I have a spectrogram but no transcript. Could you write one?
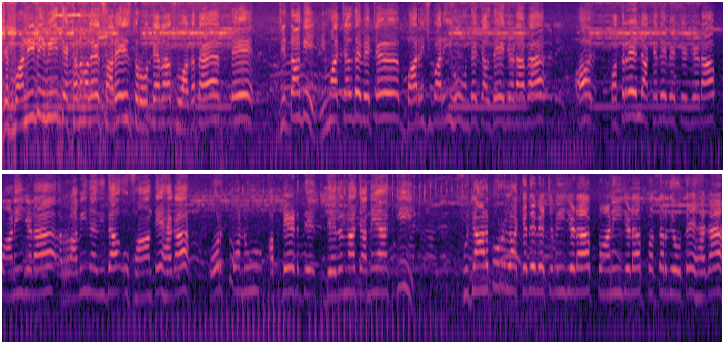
ਜਗਬਾਨੀ ਟੀਵੀ ਦੇਖਣ ਵਾਲੇ ਸਾਰੇ ਸਰੋਤਿਆਂ ਦਾ ਸਵਾਗਤ ਹੈ ਤੇ ਜਿੱਦਾਂ ਕਿ ਹਿਮਾਚਲ ਦੇ ਵਿੱਚ ਬਾਰਿਸ਼ ਬਾਰੀ ਹੋਣ ਦੇ ਚਲਦੇ ਜਿਹੜਾ ਵਾ ਔਰ ਪਤਰੇ ਇਲਾਕੇ ਦੇ ਵਿੱਚ ਜਿਹੜਾ ਪਾਣੀ ਜਿਹੜਾ ਰਾਵੀ ਨਦੀ ਦਾ ਉਫਾਨ ਤੇ ਹੈਗਾ, ਔਰ ਤੁਹਾਨੂੰ ਅਪਡੇਟ ਦੇ ਦੇ ਦੇਣਾ ਚਾਹੁੰਦੇ ਆ ਕਿ ਸੁਜਾਨਪੁਰ ਇਲਾਕੇ ਦੇ ਵਿੱਚ ਵੀ ਜਿਹੜਾ ਪਾਣੀ ਜਿਹੜਾ ਪੱਧਰ ਦੇ ਉੱਤੇ ਹੈਗਾ,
